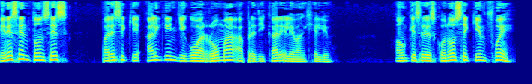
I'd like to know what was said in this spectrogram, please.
en ese entonces parece que alguien llegó a Roma a predicar el Evangelio, aunque se desconoce quién fue,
